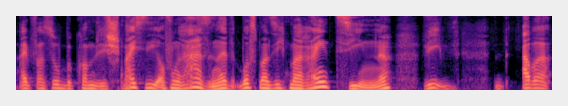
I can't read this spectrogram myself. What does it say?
einfach so bekommen. Sie schmeißen die auf den Rasen, ne? Das muss man sich mal reinziehen, ne? Wie, aber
